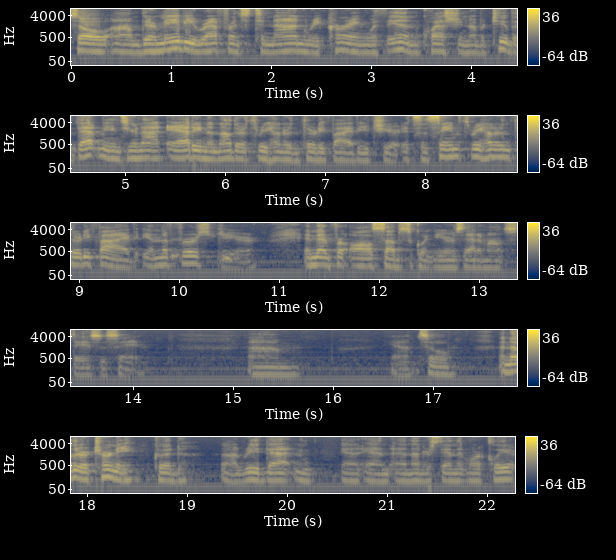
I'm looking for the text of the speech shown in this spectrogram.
So um, there may be reference to non-recurring within question number two, but that means you're not adding another three hundred and thirty-five each year. It's the same three hundred and thirty-five in the first year, and then for all subsequent years, that amount stays the same. Um, Yeah, so another attorney could uh, read that and, and, and understand that more clear,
